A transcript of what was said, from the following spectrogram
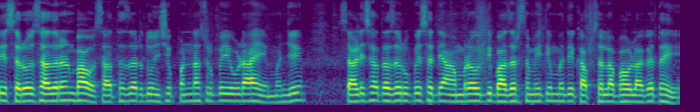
ते सर्वसाधारण भाव सात हजार दोनशे पन्नास रुपये एवढा आहे. म्हणजे साडेसात हजार रुपये सध्या अमरावती बाजार समितीमध्ये कापसाला भाव लागत आहे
